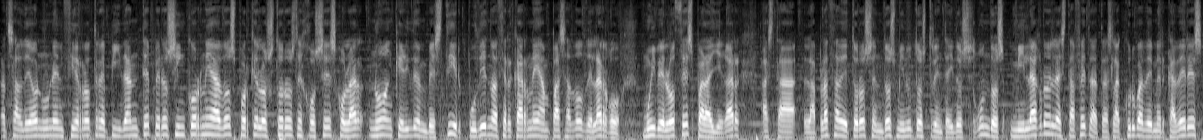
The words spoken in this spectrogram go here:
Un encierro trepidante pero sin corneados porque los toros de José Escolar no han querido embestir, pudiendo hacer carne han pasado de largo, muy veloces para llegar hasta la plaza de toros en 2 minutos 32 segundos. Milagro en la estafeta tras la curva de Mercaderes,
